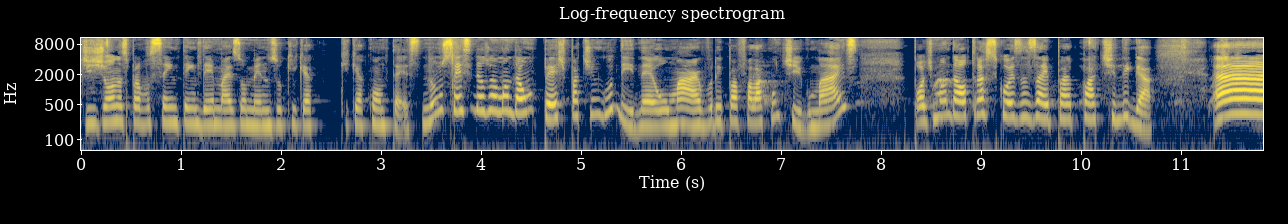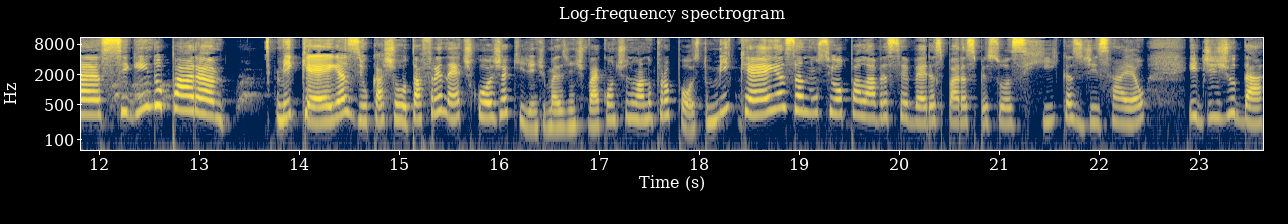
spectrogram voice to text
de Jonas, para você entender mais ou menos o que, que é que, que acontece? Não sei se Deus vai mandar um peixe para te engolir, né? Ou uma árvore para falar contigo, mas pode mandar outras coisas aí para te ligar. Uh, seguindo para Miqueias, e o cachorro tá frenético hoje aqui, gente, mas a gente vai continuar no propósito. Miqueias anunciou palavras severas para as pessoas ricas de Israel e de Judá,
